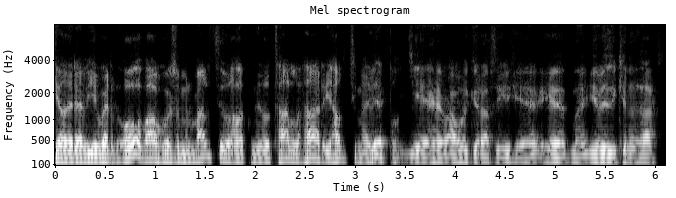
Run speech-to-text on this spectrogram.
þér ef ég verð of áhuga samur um alþjóðahotnið og tala þar í hálftíma í viðbútt Ég hef áhugjur af því, ég, hérna, ég viðkynna það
